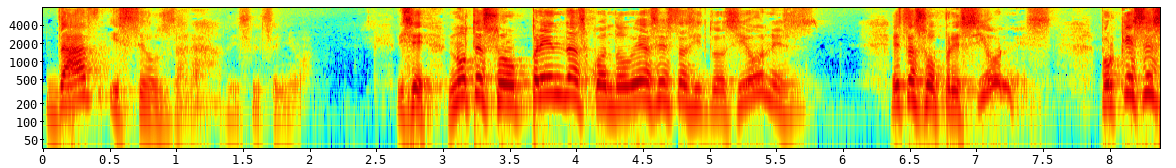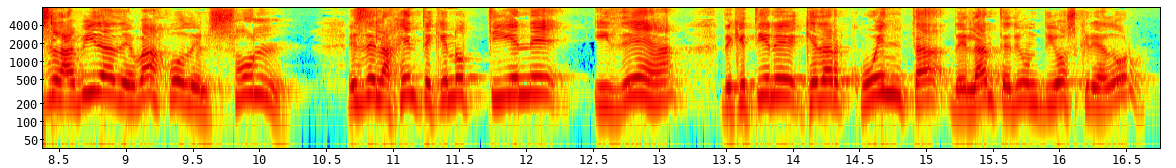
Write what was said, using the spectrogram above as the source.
Dad y se os dará, dice el Señor. Dice, no te sorprendas cuando veas estas situaciones, estas opresiones, porque esa es la vida debajo del sol. Es de la gente que no tiene idea de que tiene que dar cuenta delante de un Dios creador.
